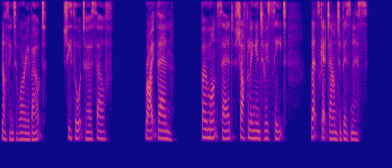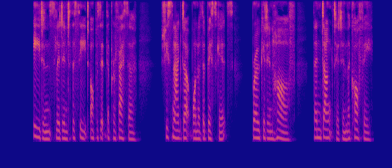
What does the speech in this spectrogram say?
Nothing to worry about, she thought to herself. Right then, Beaumont said, shuffling into his seat. Let's get down to business. Eden slid into the seat opposite the professor. She snagged up one of the biscuits, broke it in half, then dunked it in the coffee.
